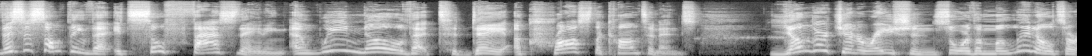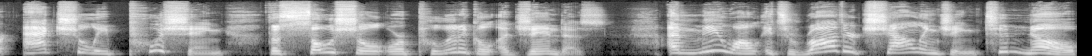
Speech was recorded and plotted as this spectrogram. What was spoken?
This is something that it's so fascinating, and we know that today across the continent, younger generations or the millennials are actually pushing the social or political agendas. And meanwhile, it's rather challenging to know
